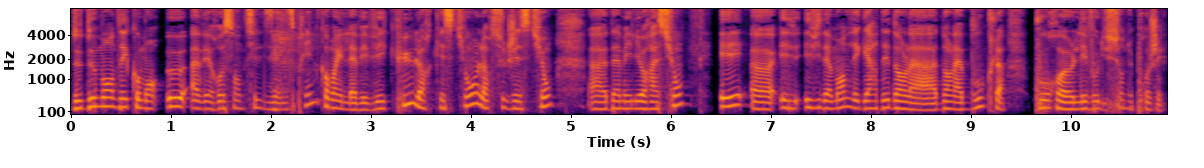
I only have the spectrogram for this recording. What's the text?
de demander comment eux avaient ressenti le design sprint, comment ils l'avaient vécu, leurs questions, leurs suggestions euh, d'amélioration et, euh, évidemment de les garder dans la dans la boucle pour euh, l'évolution du projet.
